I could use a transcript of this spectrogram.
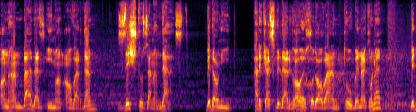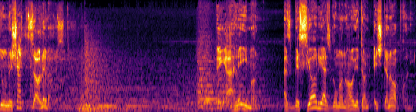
آن هم بعد از ایمان آوردن زشت و زننده است. بدانید هر کس به درگاه خداوند توبه نکند بدون شک ظالم است. ای اهل ایمان از بسیاری از گمانهایتان اجتناب کنید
